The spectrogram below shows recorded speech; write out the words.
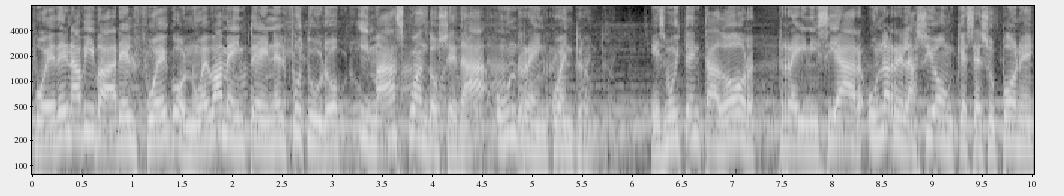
pueden avivar el fuego nuevamente en el futuro y más cuando se da un reencuentro. Es muy tentador reiniciar una relación que se supone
